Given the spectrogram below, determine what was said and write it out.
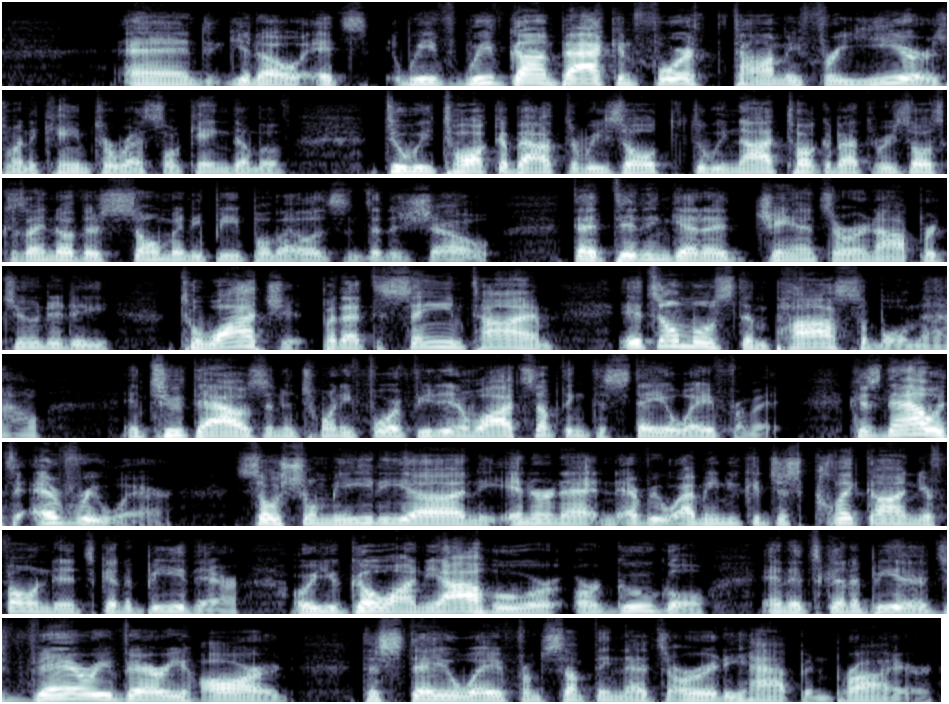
And you know, it's we've we've gone back and forth, Tommy, for years when it came to Wrestle Kingdom of do we talk about the results? Do we not talk about the results? Because I know there's so many people that listen to the show that didn't get a chance or an opportunity to watch it. But at the same time, it's almost impossible now in 2024 if you didn't watch something to stay away from it. Because now it's everywhere. Social media and the internet and everywhere. I mean you could just click on your phone and it's going to be there or you go on yahoo or, or google and it's going to be there. It's very very hard to stay away from something that's already happened prior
